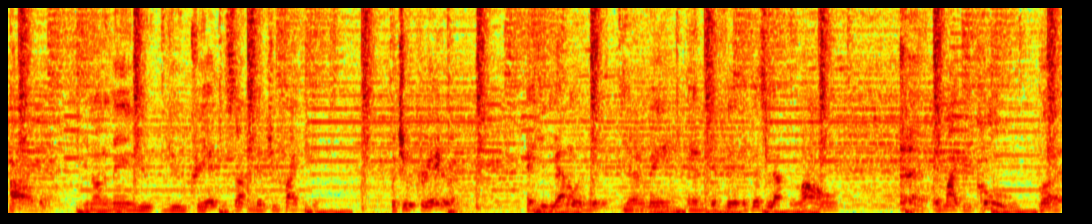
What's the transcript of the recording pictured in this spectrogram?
Our bar. You know what I mean? You you creating something that you fighting against, but you the creator of it, and you meddling with it. You know what I mean? And if it, if it's left alone, it might be cool, but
